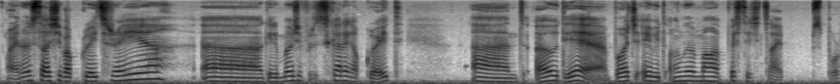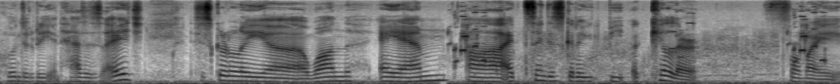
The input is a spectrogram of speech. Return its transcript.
Alright, no starship upgrades here. Uh, getting motion for the scanning upgrade. And oh dear, Barge A with undermount vestige type, sport 100 degree and hazardous age. This is currently uh, 1 a.m. Uh, I think this is gonna be a killer for my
